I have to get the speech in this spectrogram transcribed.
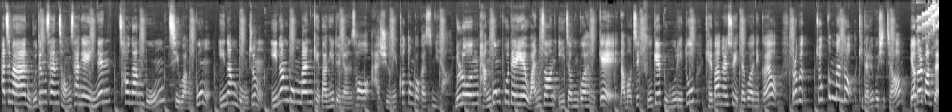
하지만 무등산 정상에 있는 천왕봉, 지왕봉, 인왕봉 중 인왕봉만 개방 개방이 되면서 아쉬움이 컸던 것 같습니다. 물론 방공포대의 완전 이전과 함께 나머지 두 개 봉우리도 개방할 수 있다고 하니까요. 여러분 조금만 더 기다려 보시죠. 여덟 번째,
